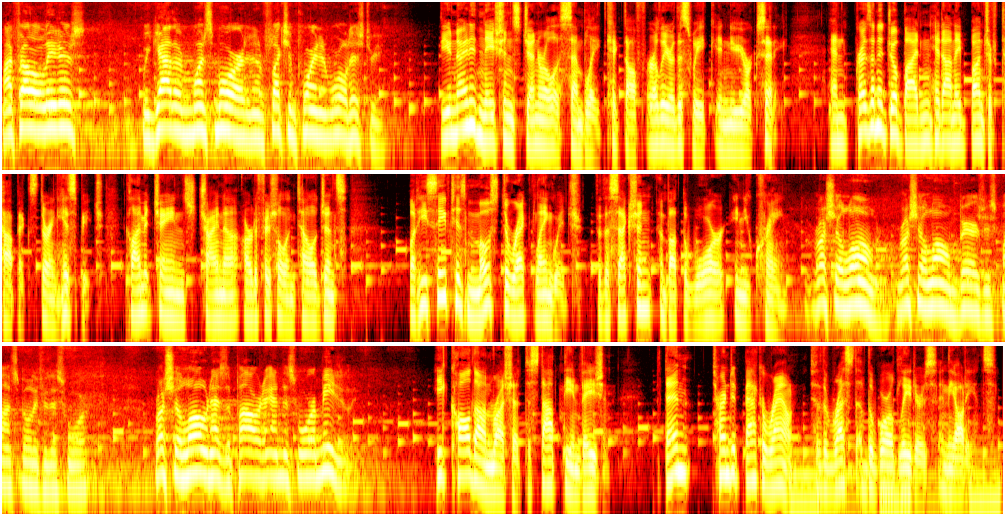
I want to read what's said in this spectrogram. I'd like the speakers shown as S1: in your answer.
S1: My fellow leaders, we gather once more at an inflection point in world history.
S2: The United Nations General Assembly kicked off earlier this week in New York City. And President Joe Biden hit on a bunch of topics during his speech climate change, China, artificial intelligence. But he saved his most direct language for the section about the war in Ukraine.
S1: Russia alone, Russia alone bears responsibility for this war. Russia alone has the power to end this war immediately.
S2: He called on Russia to stop the invasion, but then turned it back around to the rest of the world leaders in the audience.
